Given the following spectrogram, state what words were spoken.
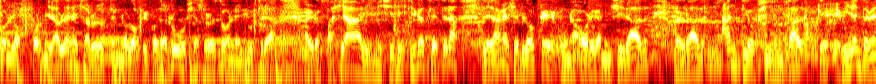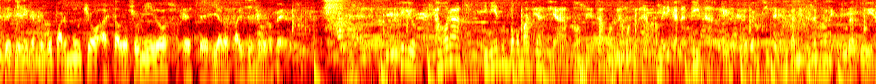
con los formidables desarrollos tecnológicos de Rusia, sobre todo en la industria aeroespacial y misilística, etcétera, le dan a ese bloque una organicidad, ¿verdad?, antioccidental que evidentemente tiene que preocupar mucho a Estados Unidos este, y a los países europeos. Atilio, ahora viniendo un poco más hacia donde estamos, digamos hacia América Latina, que creo que nos interesa también tener una lectura tuya.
